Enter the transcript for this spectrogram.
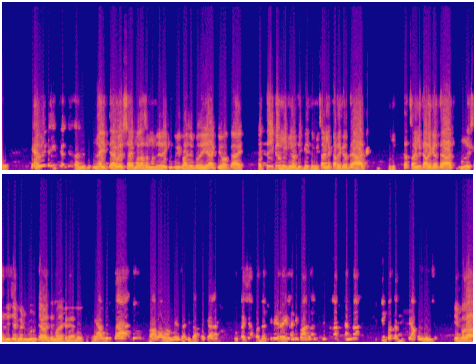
हो. त्यावेळी काही चर्चा झाली होती. नाही त्यावेळेस साहेब मला असं म्हटलं नाही की तुम्ही भाजपमध्ये या किंवा काय. फक्त एकच म्हटलं होते की तुम्ही चांगले कार्यकर्ते आहात. तुम्ही चांगले कार्यकर्ते आहात म्हणून सदिच्छा भेट म्हणून त्यावेळेस ते माझ्याकडे आले होते. या पुढचा जो बाबा भांबेसाठीचा प्रचार आहे तो कशा पद्धतीने राहील आणि बागलाण परिसरात त्यांना किती मताधिक्य आपण देऊ शकतो? हे बघा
